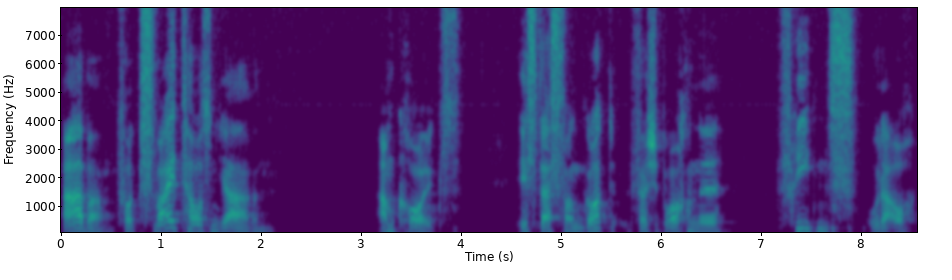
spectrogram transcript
Aber vor 2000 Jahren am Kreuz ist das von Gott versprochene Friedens- oder auch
